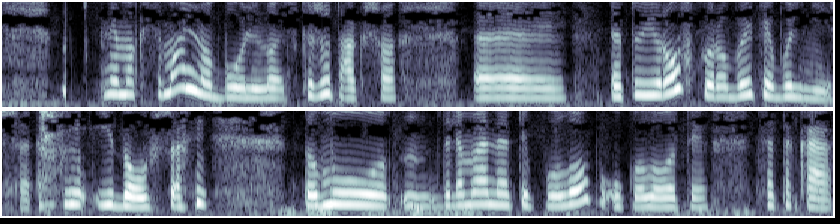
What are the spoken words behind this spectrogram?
Не максимально больно, скажу так, що е, татуїровку робити больніше і довше. Тому для мене, типу, лоб уколоти це таке.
